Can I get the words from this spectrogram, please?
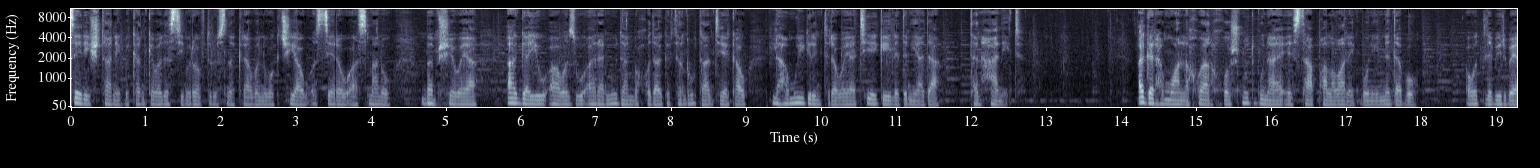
سەیری شتانێک بکەن کە بە دەستی مرۆڤ دروست نەکراون وەک چیا و ئەستێرە و ئاسمان و بەم شێوەیە ئاگایی و ئاوەز و ئارامی و دان بەخۆدا گرتن ڕووتان تێکا و لە هەمووی گرنگترەوەیە تێگەی لە دنیادا تەنها نیت. ئەگەر هەمووان لە خۆیان خۆشنوود بوونایە ئێستا پاڵەوانێک بوونی نەدەبوو. ئەوەت لەبیر بێ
